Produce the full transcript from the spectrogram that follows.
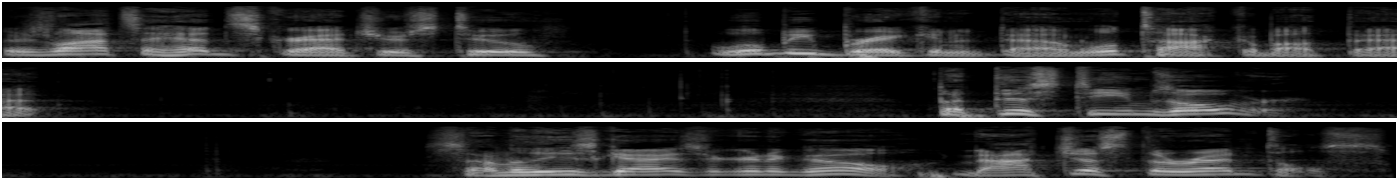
There's lots of head scratchers too. We'll be breaking it down. We'll talk about that. But this team's over. Some of these guys are going to go, not just the rentals.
